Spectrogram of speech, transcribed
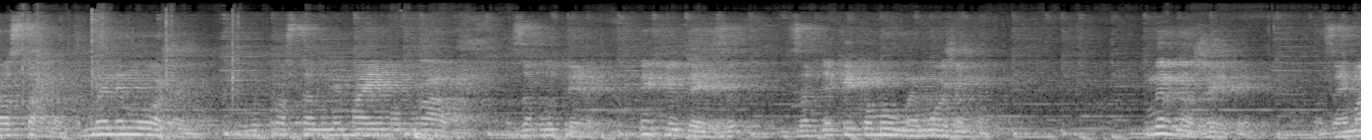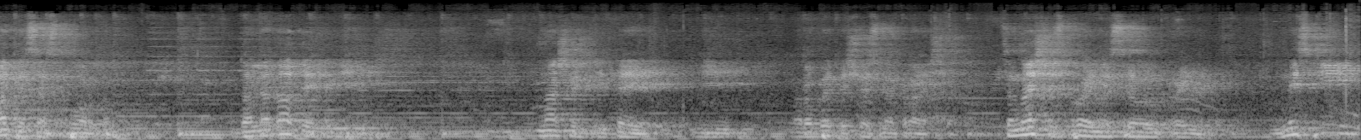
Наостанок, ми не можемо, ми просто не маємо права забути тих людей, завдяки кому ми можемо мирно жити, займатися спортом, доглядати і наших дітей і робити щось на краще. Це наші Збройні Сили України. Низький.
